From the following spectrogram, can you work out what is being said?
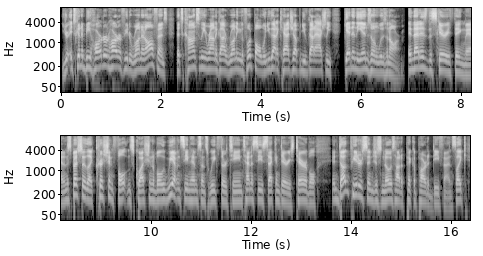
it's going to be harder and harder for you to run an offense that's constantly around a guy running the football when you got to catch up and you've got to actually get in the end zone with an arm. And that is the scary thing, man. And especially like Kristian Fulton's questionable. We haven't seen him since week 13. Tennessee's secondary is terrible. And Doug Pederson just knows how to pick apart a defense. Like,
